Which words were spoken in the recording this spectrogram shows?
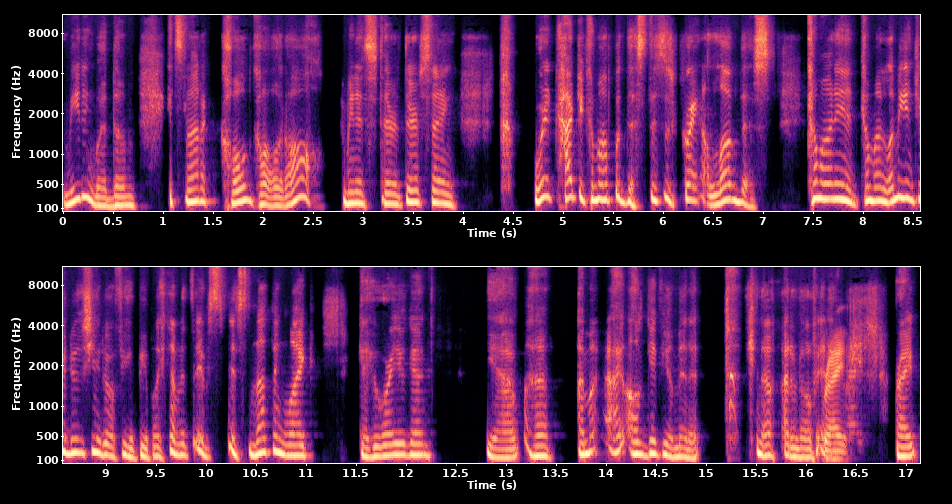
meeting with them, it's not a cold call at all. I mean, it's, they're, they're saying, where, how'd you come up with this? This is great. I love this. Come on in. Come on. Let me introduce you to a few people. It's, it's, it's nothing like, okay, who are you again? Yeah, uh, I'm, I, I'll give you a minute. you know, I don't know. if Right. Right.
